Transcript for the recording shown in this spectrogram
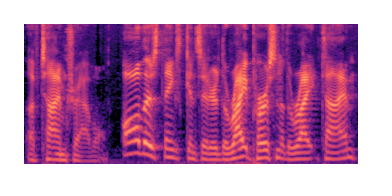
of time travel. All those things considered, the right person at the right time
